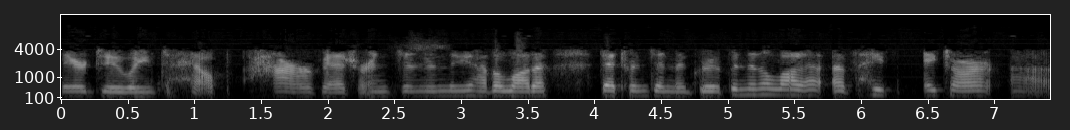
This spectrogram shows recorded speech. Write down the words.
they're doing to help hire veterans, and then you have a lot of veterans in the group, and then a lot of, HR uh,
